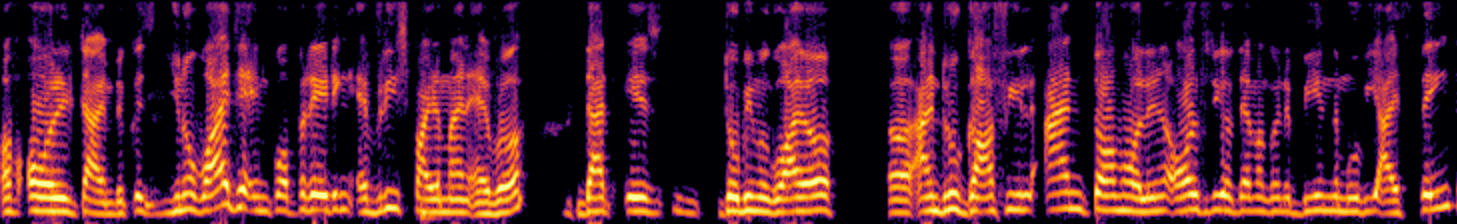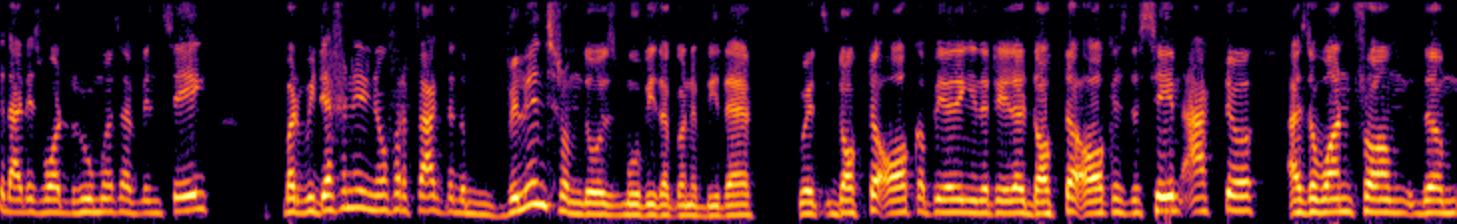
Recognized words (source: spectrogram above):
of all time because you know why they're incorporating every Spider Man ever. That is Tobey Maguire, uh, Andrew Garfield, and Tom Holland. All three of them are going to be in the movie. I think that is what rumors have been saying but we definitely know for a fact that the villains from those movies are going to be there with Dr. Ock appearing in the trailer. Dr. Ock is the same actor as the one from the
